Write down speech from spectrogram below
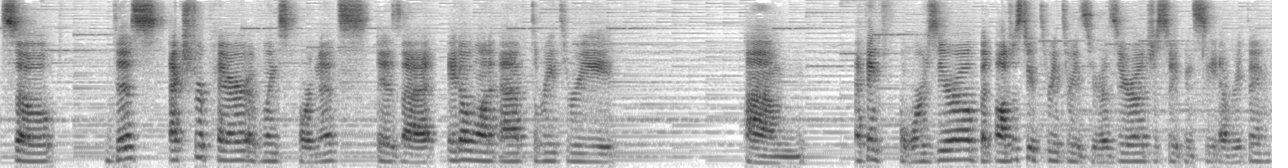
so this extra pair of Link's coordinates is at 801F33, um, I think 40, but I'll just do 3300 just so you can see everything.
